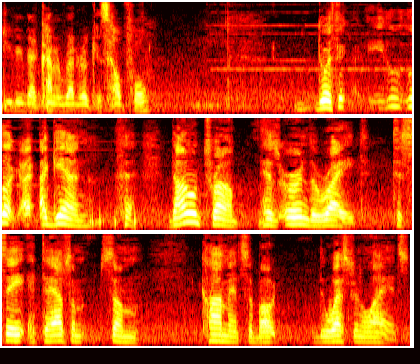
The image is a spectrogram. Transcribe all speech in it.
Do you think that kind of rhetoric is helpful? Do I think, look, again, Donald Trump has earned the right to say, to have some, some comments about the Western alliance.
